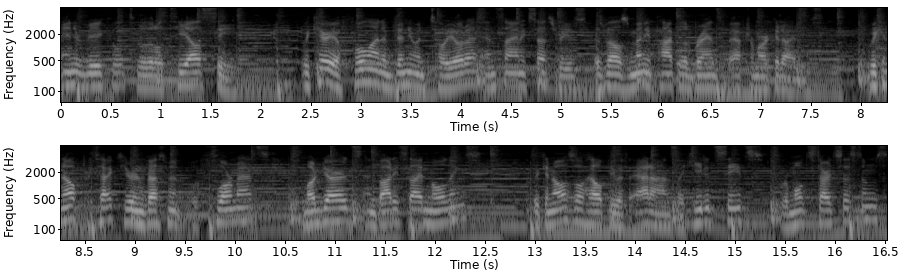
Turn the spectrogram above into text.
and your vehicle to a little TLC. We carry a full line of genuine Toyota and Scion accessories as well as many popular brands of aftermarket items. We can help protect your investment with floor mats, mudguards, and body side moldings. We can also help you with add-ons like heated seats, remote start systems,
